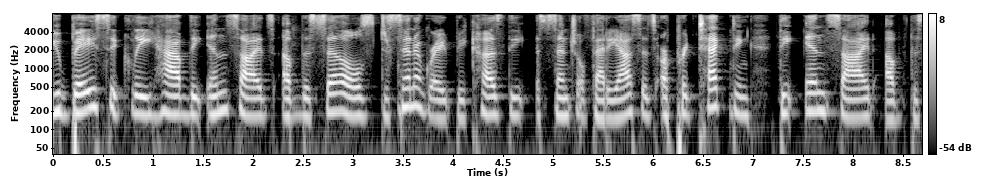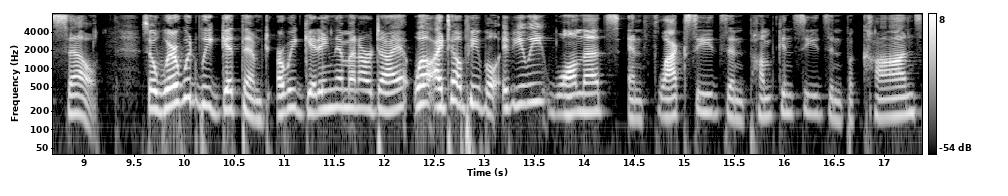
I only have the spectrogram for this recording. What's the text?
you basically have the insides of the cells disintegrate because the essential fatty acids are protecting the inside of the cell. So, where would we get them? Are we getting them in our diet? Well, I tell people if you eat walnuts and flax seeds and pumpkin seeds and pecans,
